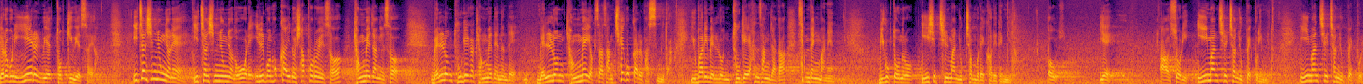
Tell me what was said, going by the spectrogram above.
여러분이 이해를 위해 돕기 위해서요. 2016년에 2016년 5월에 일본 홋카이도 샤포로에서 경매장에서 멜론 두 개가 경매됐는데 멜론 경매 역사상 최고가를 받습니다. 유바리 멜론 두 개 한 상자가 300만 엔. 미국 돈으로 27만 6천 불에 거래됩니다. 어, 예. 아, 쏘리. 2만 7,600불입니다. 2만 7,600불.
